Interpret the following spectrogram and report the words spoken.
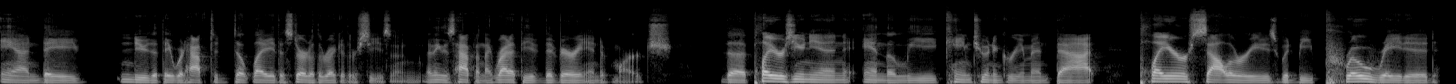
and they knew that they would have to delay the start of the regular season. I think this happened like right at the the very end of March. The players' union and the league came to an agreement that player salaries would be prorated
